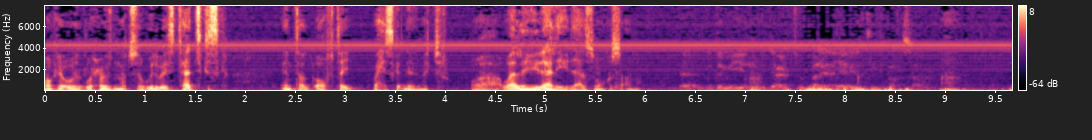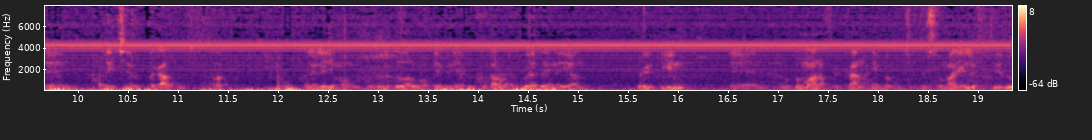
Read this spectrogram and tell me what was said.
Marka wuxuu notusay weliba statiskiska inta dhooftay wax iska dhimi ma jiro. Waa waa la yidhaa la yidhaa suma ku socno. Gudoomiye mudacil jubbaland ayaa tif maqsado hadday jeer dagaalkan rag iyo kaleeleya maamul goboleedada loo qaybinaya dadka qaar waxay ku eedeynayaan faragelin wadamaan afrikaan ahayn baa ku jirta soomaaliya lafteedo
